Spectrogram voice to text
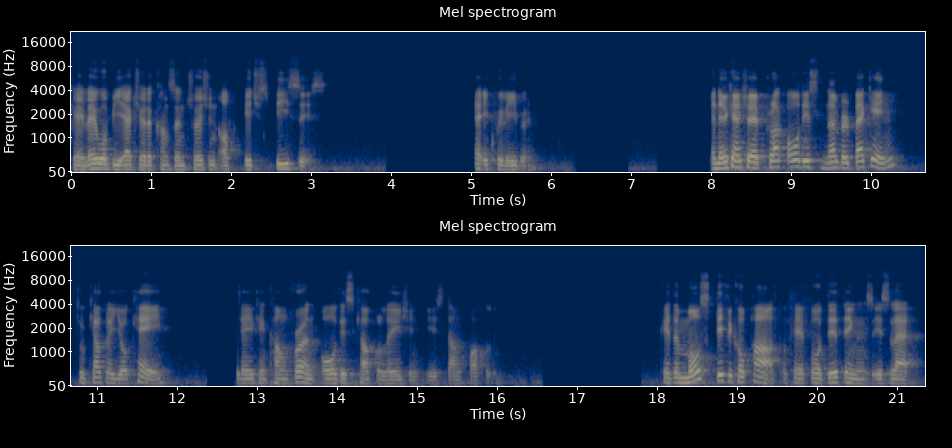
Okay, that will be actually the concentration of each species at equilibrium. And then you can actually plug all these number back in to calculate your K. Then you can confirm all this calculation is done properly. Okay, the most difficult part, okay, for these things is that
